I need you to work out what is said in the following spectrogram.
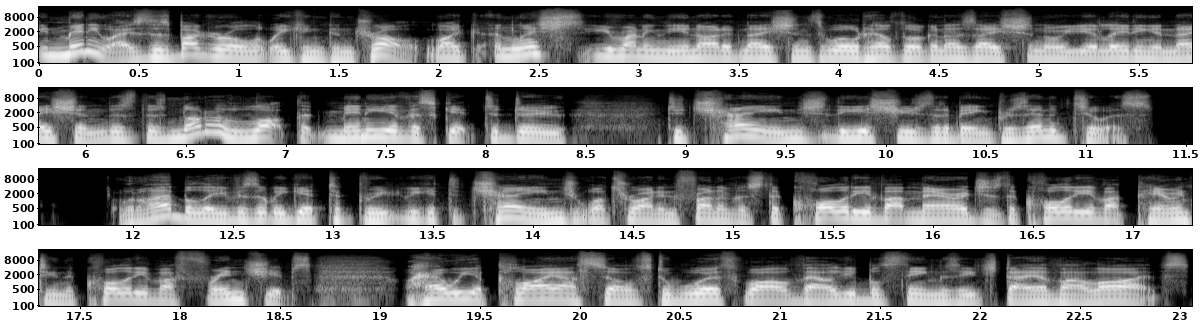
in many ways there's bugger all that we can control. Like unless you're running the United Nations, the World Health Organization, or you're leading a nation, there's there's not a lot that many of us get to do to change the issues that are being presented to us. What I believe is that we get to we get to change what's right in front of us. The quality of our marriages, the quality of our parenting, the quality of our friendships, how we apply ourselves to worthwhile, valuable things each day of our lives.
